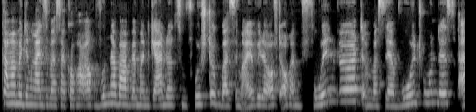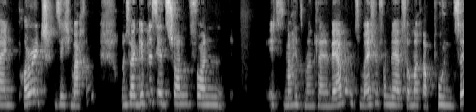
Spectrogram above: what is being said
kann man mit dem Reisewasserkocher auch wunderbar, wenn man gerne zum Frühstück, was im Ayurveda oft auch empfohlen wird und was sehr wohltuend ist, ein Porridge sich machen. Und zwar gibt es jetzt schon von, ich mache jetzt mal eine kleine Werbung, zum Beispiel von der Firma Rapunzel,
